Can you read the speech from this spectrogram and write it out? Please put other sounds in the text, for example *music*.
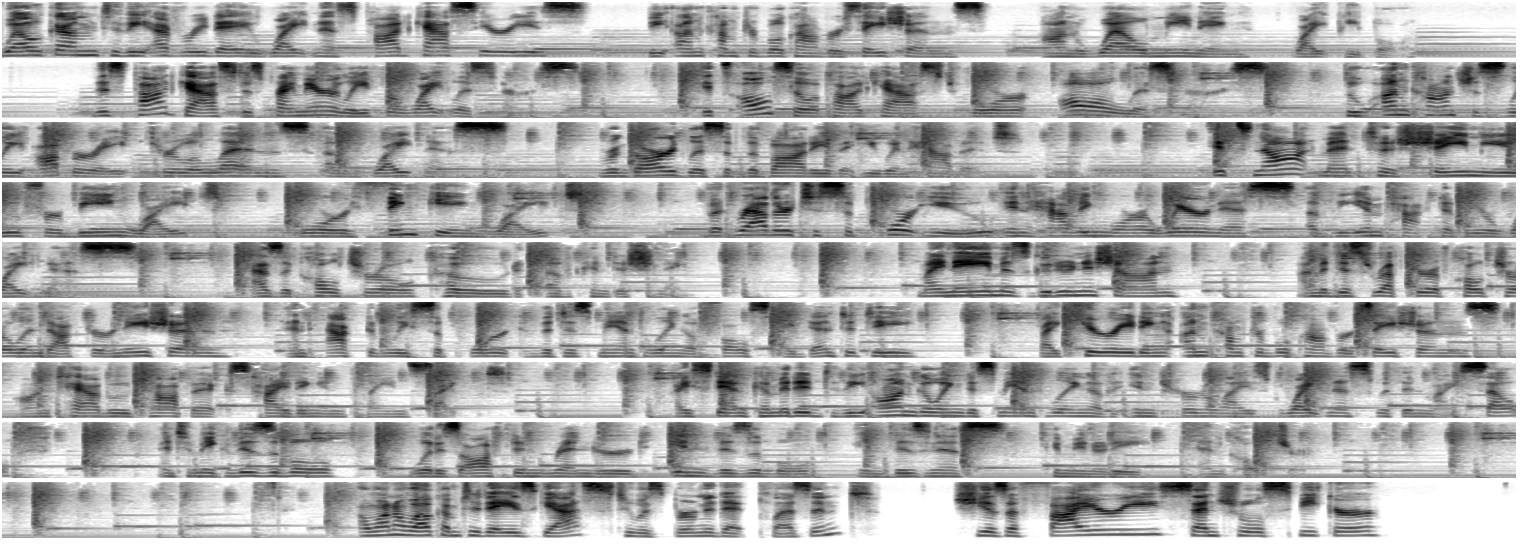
Welcome to the Everyday Whiteness podcast series, The Uncomfortable Conversations on Well Meaning White People. This podcast is primarily for white listeners. It's also a podcast for all listeners who unconsciously operate through a lens of whiteness, regardless of the body that you inhabit. It's not meant to shame you for being white or thinking white but rather to support you in having more awareness of the impact of your whiteness as a cultural code of conditioning. My name is Guru Nischan. I'm a disruptor of cultural indoctrination and actively support the dismantling of false identity by curating uncomfortable conversations on taboo topics hiding in plain sight. I stand committed to the ongoing dismantling of internalized whiteness within myself and to make visible what is often rendered invisible in business, community, and culture. I want to welcome today's guest, who is Bernadette Pleasant. She is a fiery, sensual speaker,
